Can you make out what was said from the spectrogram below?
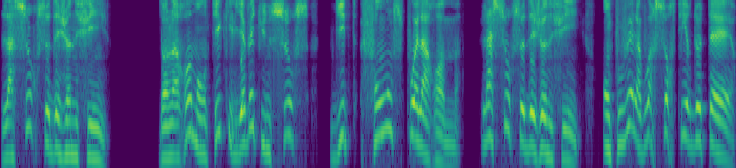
La source des jeunes filles. Dans la Rome antique, il y avait une source dite Fons Poelarum, la source des jeunes filles. On pouvait la voir sortir de terre,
